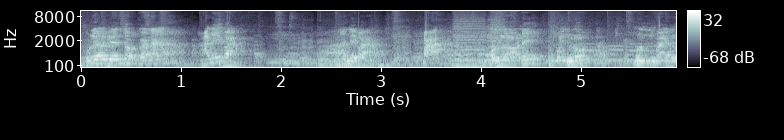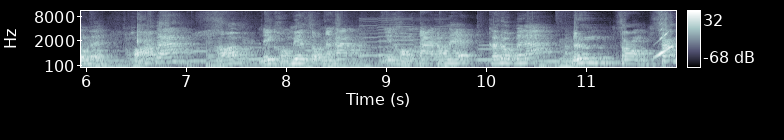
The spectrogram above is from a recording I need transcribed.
กูเลือกเรียนสดก่อนนะ อันนี้ปะอันนี้ปะปะมึงเอานี้มึงไปอยู่นู้นมึงไปนู้นเลยพร้อมนะพร้อมนี่ของเมียสดนะครับนี่ของตาน้องเนสกระโดดเลยนะหนึ่งสองสาม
